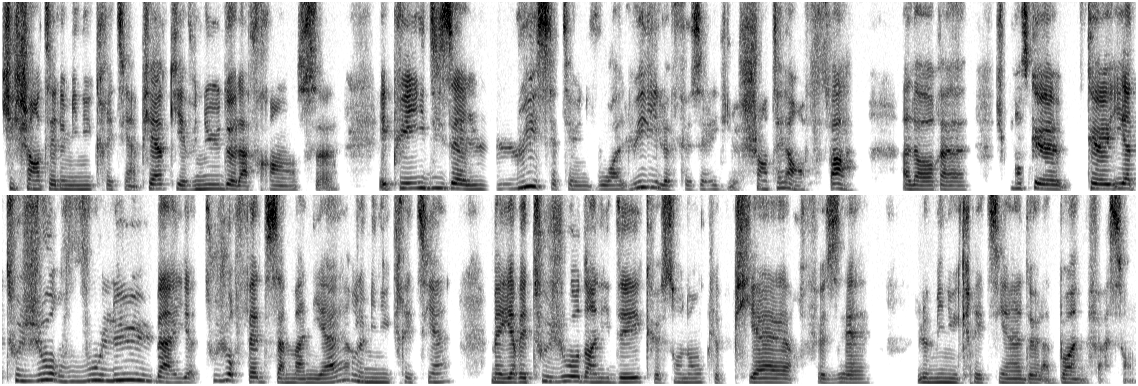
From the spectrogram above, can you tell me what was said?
qui chantait le minuit chrétien. Pierre qui est venu de la France. euh, Et puis il disait, lui, c'était une voix, lui, il le faisait, il le chantait en fa. Alors, euh, je pense que qu'il a toujours voulu, ben, il a toujours fait de sa manière le minuit chrétien, mais il y avait toujours dans l'idée que son oncle Pierre faisait le minuit chrétien de la bonne façon.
